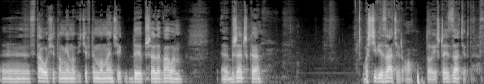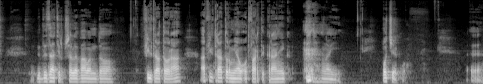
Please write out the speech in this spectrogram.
Yy, stało się to mianowicie w tym momencie, gdy przelewałem y, brzeczkę Właściwie zacier, o, to jeszcze jest zacier teraz. Gdy zacier przelewałem do filtratora, a filtrator miał otwarty kranik, no i pociekło. E,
